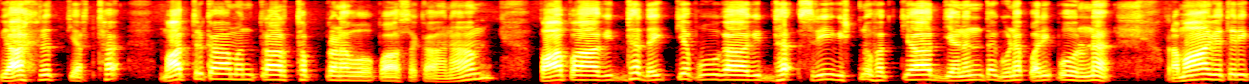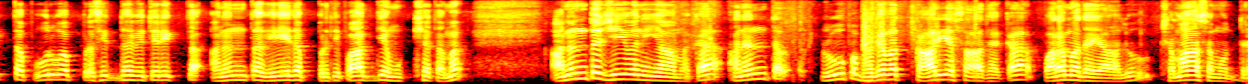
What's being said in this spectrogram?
వ్యాహృత్యర్థ మాతృకామంత్రార్థ ప్రణవోపాసకానాం పాపావిద్ధ దైత్యపూగావిద్ధ శ్రీ విష్ణుభక్త్యాద్యనంత గుణపరిపూర్ణ రమా వ్యతిరిక్త పూర్వ ప్రసిద్ధ వ్యతిరిక్త అనంత వేద ప్రతిపాద్య ముఖ్యతమ అనంత జీవ నియామక అనంత రూప భగవత్ కార్య సాధక పరమదయాలు క్షమాసముద్ర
